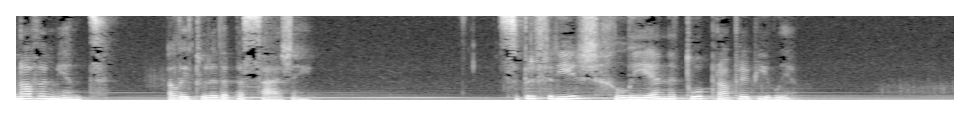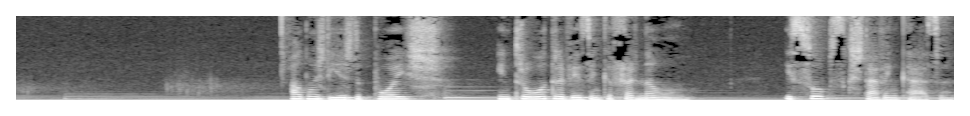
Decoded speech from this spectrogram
novamente a leitura da passagem. Se preferires, relê na tua própria Bíblia. Alguns dias depois, entrou outra vez em Cafarnaum e soube-se que estava em casa.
